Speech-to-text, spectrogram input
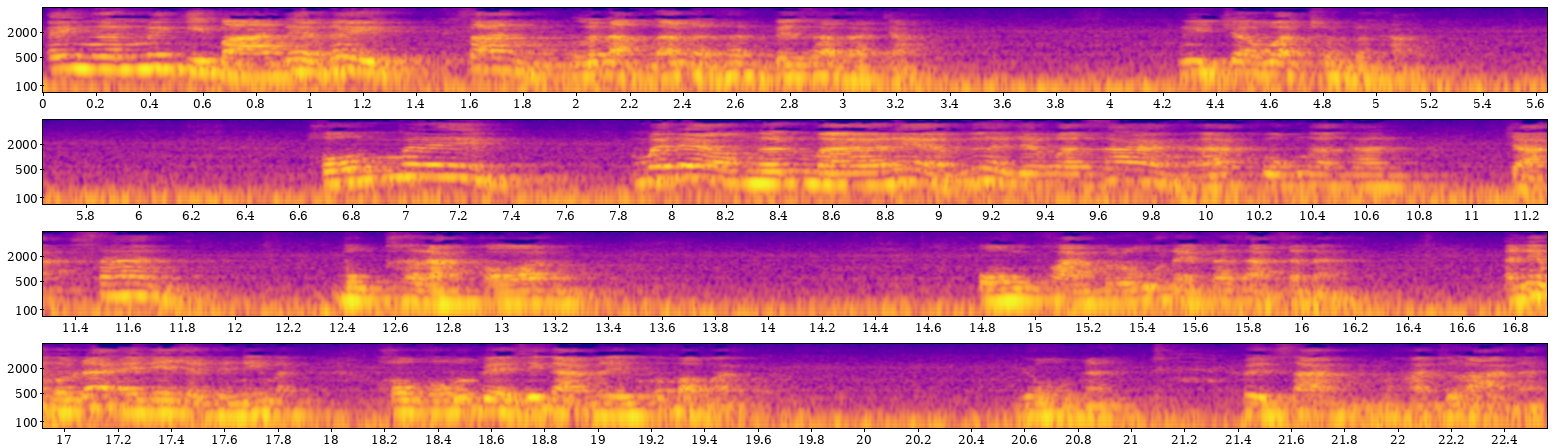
ไอ้เงินไม่กี่บาทเนี่ยได้สร้างระดับนั้นนะท่านเป็นศาสตราจารย์นี่เจ้าวัดชนประทาน ผมไม่ได้ไม่ได้เอาเงินมาเนี่ย เพื่อจะมาสร้างอาคงอาคารจะสร้างบุคลากร องค์ความรู้ในพระศาสนา อันนี้ผมได้ไอเดียจากที่นี้มาพอผมไปเป็นที่การบดีผมก็บอกว่าโยมนะช่วยสร้างมหาจุฬานะ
